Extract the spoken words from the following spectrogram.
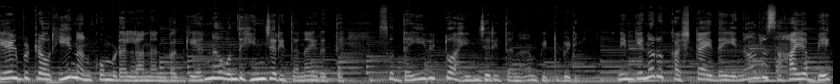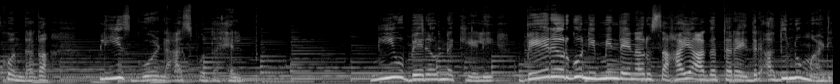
ಕೇಳಿಬಿಟ್ರೆ ಅವ್ರು ಏನು ಅನ್ಕೊಂಬಿಡಲ್ಲ ನನ್ನ ಬಗ್ಗೆ? ಅನ್ನೋ ಒಂದು ಹಿಂಜರಿತನ ಇರುತ್ತೆ. ಸೊ ದಯವಿಟ್ಟು ಆ ಹಿಂಜರಿತನ ಬಿಟ್ಬಿಡಿ. ನಿಮ್ಗೇನಾದ್ರು ಕಷ್ಟ ಇದೆ, ಏನಾದರೂ ಸಹಾಯ ಬೇಕು ಅಂದಾಗ please go and ask for the help ನೀವು ಬೇರೆಯವ್ರನ್ನ ಕೇಳಿ, ಬೇರೆಯವ್ರಿಗೂ ನಿಮ್ಮಿಂದ ಏನಾದ್ರು ಸಹಾಯ ಆಗೋ ಥರ ಇದ್ದರೆ ಅದನ್ನು ಮಾಡಿ.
